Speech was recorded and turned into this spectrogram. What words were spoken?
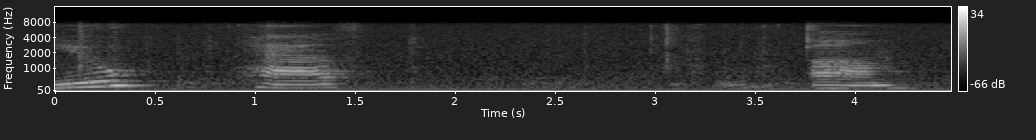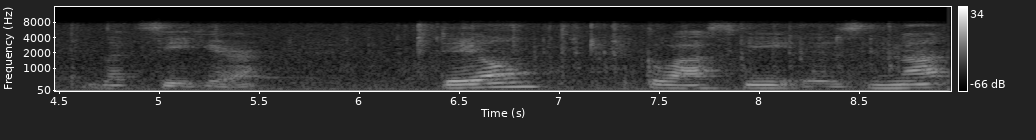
You have um let's see here. Dale Glasky is not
